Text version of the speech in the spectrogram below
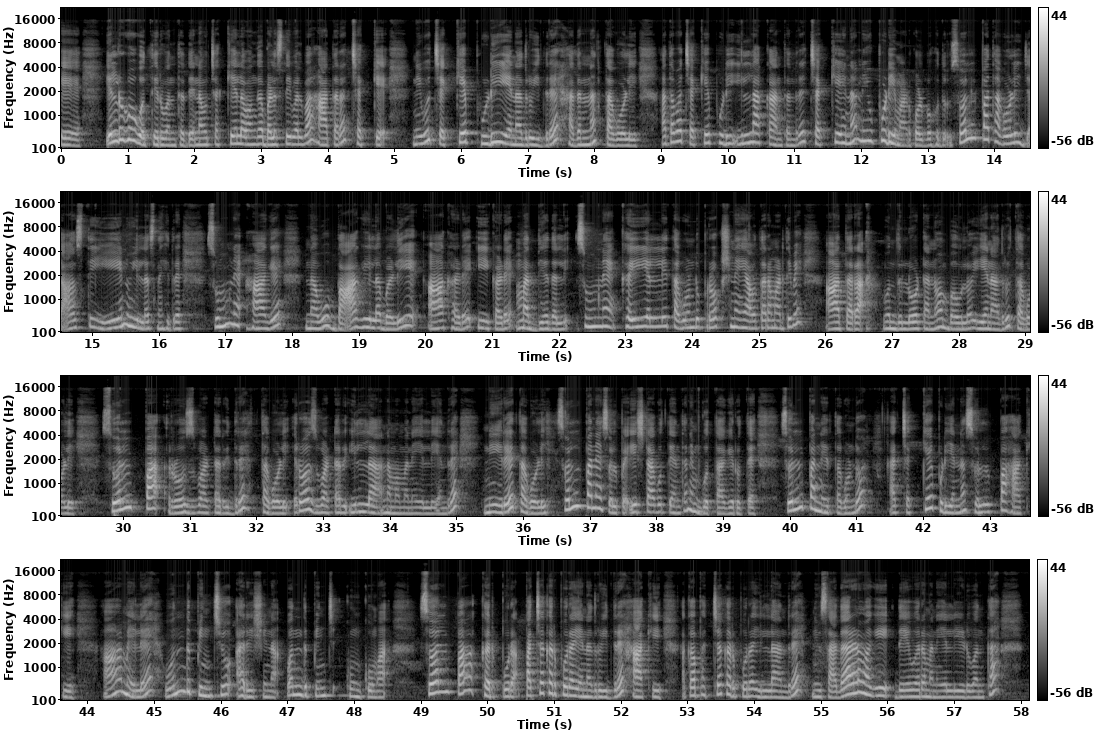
ಎಲ್ರಿಗೂ ಗೊತ್ತಿರುವಂಥದ್ದೇ, ನಾವು ಚಕ್ಕೆ, ಲವಂಗ ಬಳಸ್ತೀವಲ್ವ? ಆ ಥರ ಚಕ್ಕೆ. ನೀವು ಚಕ್ಕೆ ಪುಡಿ ಏನಾದರೂ ಇದ್ದರೆ ಅದನ್ನು ತಗೊಳ್ಳಿ. ಅಥವಾ ಚಕ್ಕೆ ಪುಡಿ ಇಲ್ಲಕ್ಕ ಅಂತಂದರೆ ಚಕ್ಕೆನ ನೀವು ಪುಡಿ ಮಾಡ್ಕೊಳ್ಬಹುದು. ಸ್ವಲ್ಪ ತಗೊಳ್ಳಿ, ಜಾಸ್ತಿ ಏನೂ ಇಲ್ಲ ಸ್ನೇಹಿತರೆ. ಸುಮ್ಮನೆ ಹಾಗೆ ನಾವು ಬಾಗಿಲ ಬಳಿ, ಆ ಕಡೆ, ಈ ಕಡೆ ಮಧ್ಯದಲ್ಲಿ ಸುಮ್ಮನೆ ಕೈಯಲ್ಲಿ ತಗೊಂಡು ಪ್ರೋಕ್ಷಣೆ ಯಾವ ಥರ ಮಾಡ್ತೀವಿ? ಆ ಥರ ಒಂದು ಲೋಟನೋ ಬೌಲೋ ಏನಾದರೂ ತಗೊಳ್ಳಿ. ಸ್ವಲ್ಪ ರೋಸ್ ವಾಟರ್ ಇದ್ದರೆ ತಗೊಳ್ಳಿ. ರೋಸ್ ವಾಟರ್ ಇಲ್ಲ ನಮ್ಮ ಮನೆಯಲ್ಲಿ ಅಂದರೆ ನೀರೇ ತಗೊಳ್ಳಿ. ಸ್ವಲ್ಪನೇ ಸ್ವಲ್ಪ ಎಷ್ಟಾಗುತ್ತೆ ಅಂತ ನಿಮ್ಗೆ ಗೊತ್ತಾಗಿರುತ್ತೆ. ಸ್ವಲ್ಪ ನೀರು ತಗೊಂಡು ಆ ಚಕ್ಕೆ ಪುಡಿಯನ್ನು ಸ್ವಲ್ಪ ಹಾಕಿ, ಆಮೇಲೆ ಒಂದು ಪಿಂಚು ಅರಿಶಿನ ಒಂದು ಪಿಂಚ್ ಕುಂಕುಮ ಸ್ವಲ್ಪ ಕರ್ಪೂರ, ಪಚ್ಚ ಕರ್ಪೂರ ಏನಾದರೂ ಇದ್ದರೆ ಹಾಕಿ. ಅಕ್ಕ, ಪಚ್ಚ ಕರ್ಪೂರ ಇಲ್ಲ ಅಂದರೆ ನೀವು ಸಾಧಾರಣವಾಗಿ ದೇವರ ಮನೆಯಲ್ಲಿ ಇಡುವಂಥ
